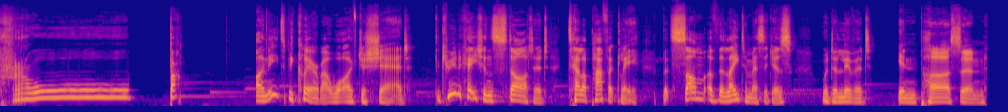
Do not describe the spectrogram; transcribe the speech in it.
Proba. I need to be clear about what I've just shared. The communications started telepathically, but some of the later messages were delivered in person.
